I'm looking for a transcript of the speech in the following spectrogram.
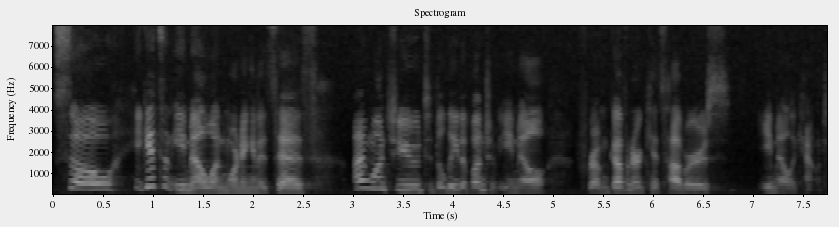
So he gets an email one morning and it says, I want you to delete a bunch of email from Governor Kitzhaber's email account.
